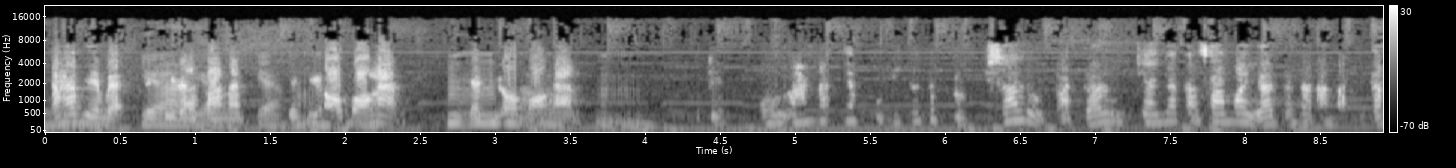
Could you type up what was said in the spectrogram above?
Paham ya Mbak? Jadi ya, rasaman. Ya, ya. Jadi omongan. Mm-mm, jadi omongan. Mm-mm. Jadi, oh anaknya Bu itu tuh belum bisa loh. Padahal usianya kan sama ya dengan anak kita.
